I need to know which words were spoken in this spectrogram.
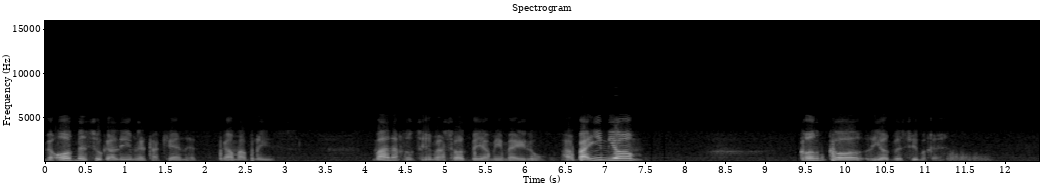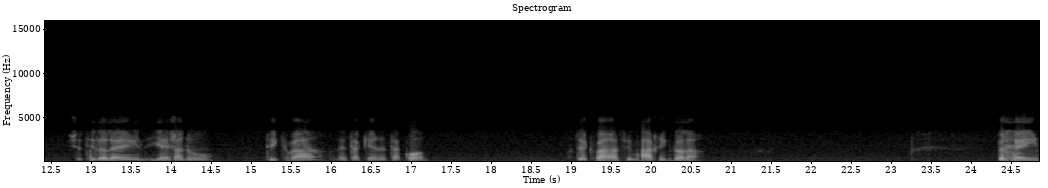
מאוד מסוגלים לתקן את פגם הבריס. מה אנחנו צריכים לעשות בימים אלו? ארבעים יום. קודם כל, להיות בשמחה. שתדע לאל, יש לנו תקווה לתקן את הכל. זה כבר השמחה הכי גדולה. וכן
